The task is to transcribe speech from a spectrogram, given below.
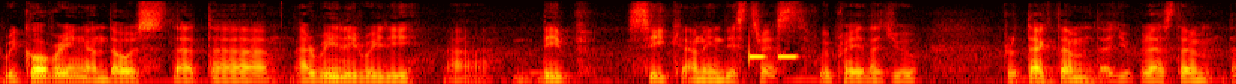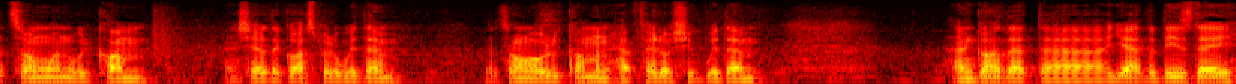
recovering, and those that uh, are really, really uh, deep sick and in distress. We pray that you protect them, that you bless them, that someone will come and share the gospel with them, that someone will come and have fellowship with them. And God, that uh, yeah, that this day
